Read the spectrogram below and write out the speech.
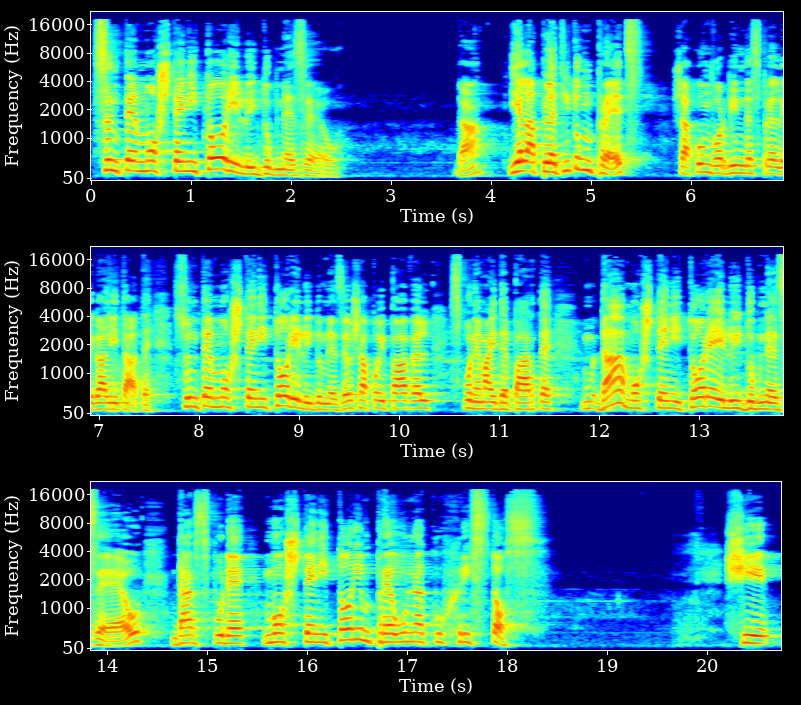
suntem moștenitorii lui Dumnezeu. Da? El a plătit un preț și acum vorbim despre legalitate. Suntem moștenitorii lui Dumnezeu și apoi Pavel spune mai departe, da, moștenitorii lui Dumnezeu, dar spune moștenitori împreună cu Hristos. Și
